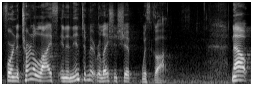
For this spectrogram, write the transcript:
for an eternal life in an intimate relationship with God. Now,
